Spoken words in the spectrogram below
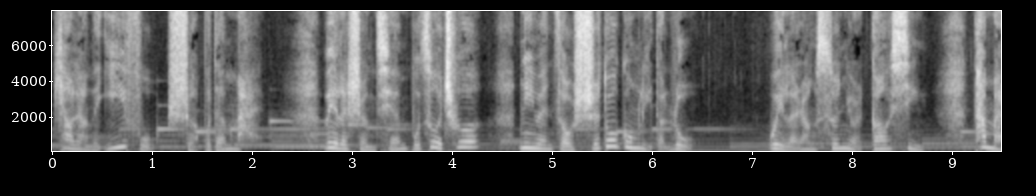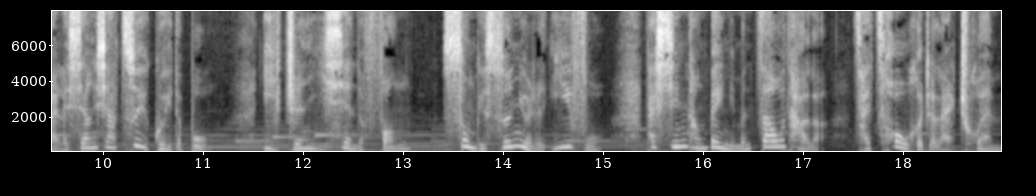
漂亮的衣服舍不得买，为了省钱不坐车，宁愿走十多公里的路。”为了让孙女儿高兴，他买了乡下最贵的布，一针一线的缝，送给孙女儿的衣服，他心疼被你们糟蹋了，才凑合着来穿。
